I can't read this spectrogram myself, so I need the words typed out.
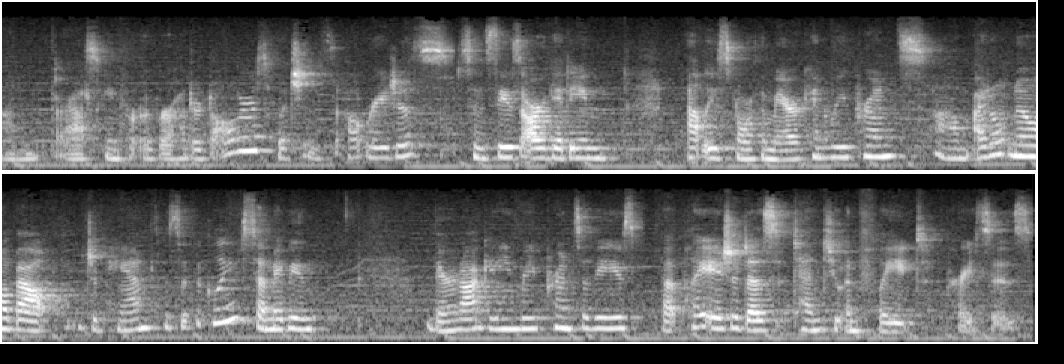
Um, they're asking for over $100, which is outrageous. Since these are getting at least North American reprints. Um, I don't know about Japan specifically, so maybe they're not getting reprints of these, but PlayAsia does tend to inflate prices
